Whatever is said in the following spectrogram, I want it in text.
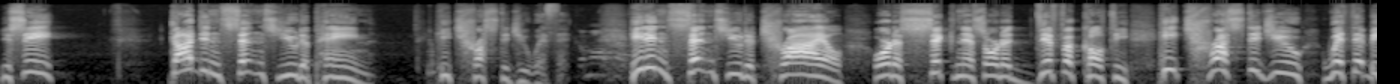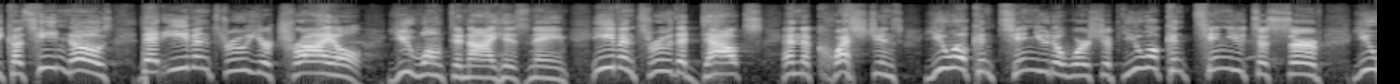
You see, God didn't sentence you to pain, He trusted you with it. He didn't sentence you to trial or to sickness or to difficulty. He trusted you with it because He knows that even through your trial, you won't deny His name. Even through the doubts and the questions, you will continue to worship. You will continue to serve. You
